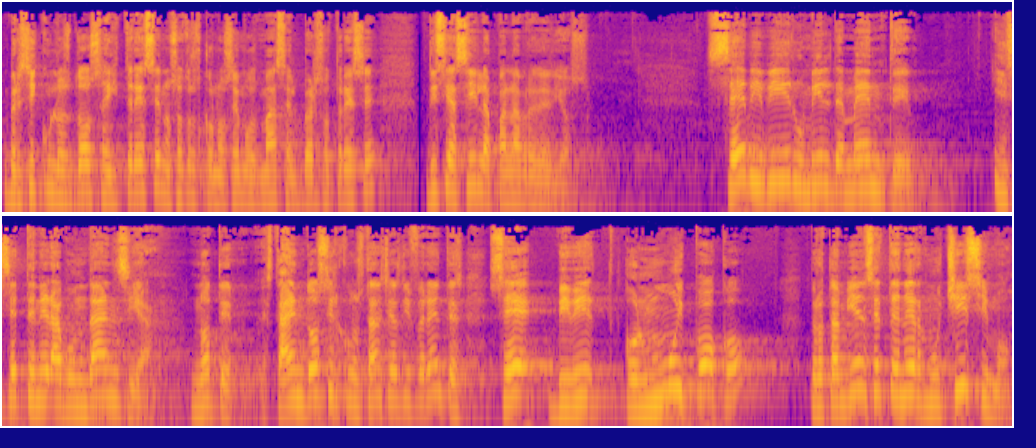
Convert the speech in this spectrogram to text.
versículos 12 y 13, nosotros conocemos más el verso 13, dice así la palabra de Dios. Sé vivir humildemente y sé tener abundancia. Noten, está en dos circunstancias diferentes. Sé vivir con muy poco, pero también sé tener muchísimo.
